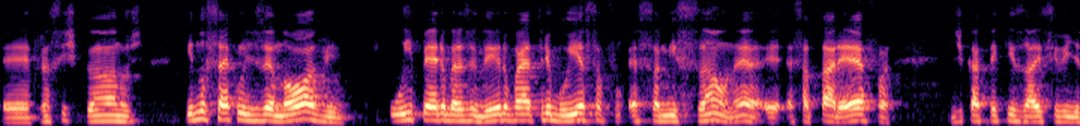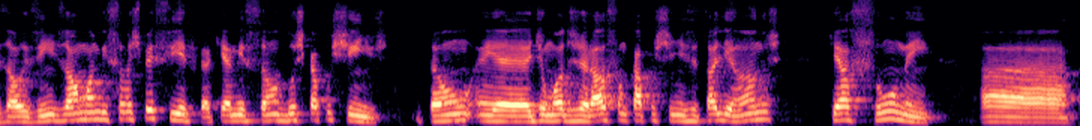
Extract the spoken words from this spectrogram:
é, franciscanos, e no século XIX, o Império Brasileiro vai atribuir essa, essa missão, né, essa tarefa de catequizar e civilizar os índios a uma missão específica, que é a missão dos capuchinhos. Então, é, de um modo geral, são capuchinhos italianos que assumem a,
